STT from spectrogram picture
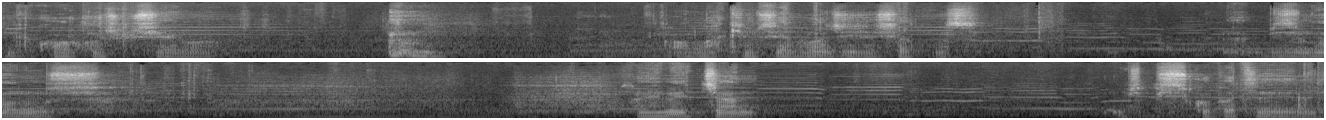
Çünkü korkunç bir şey bu. Allah kimseye bu acıyı yaşatmasın. Bizim oğlumuz Mehmetcan bir psikopatın elinde.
